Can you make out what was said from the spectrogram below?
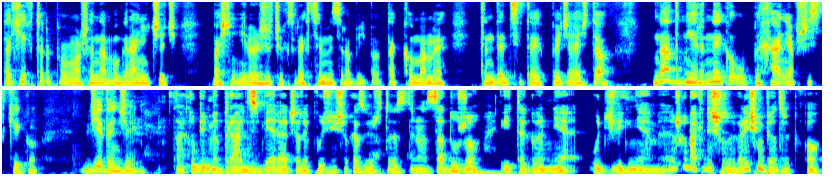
Takie, które pomoże nam ograniczyć właśnie ilość rzeczy, które chcemy zrobić, bo taką mamy tendencję, tak jak powiedziałeś, do nadmiernego upychania wszystkiego w jeden dzień. Tak, lubimy brać, zbierać, ale później się okazuje, że to jest dla nas za dużo i tego nie udźwigniemy. Już chyba kiedyś rozmawialiśmy, Piotrek, o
